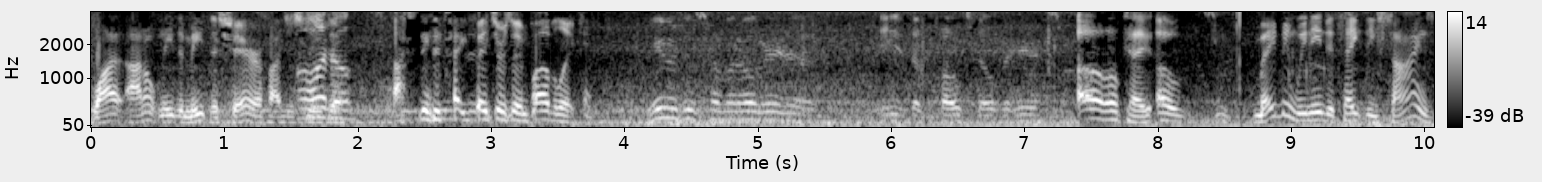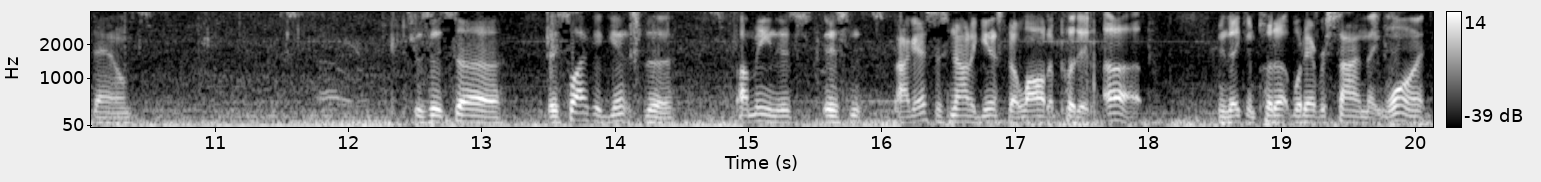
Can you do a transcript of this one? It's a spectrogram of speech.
Why? I don't need to meet the sheriff. I just Oh, need I to. I just need to take pictures in public. He was just coming over here to. He's the folks over here. Oh, okay. Oh, maybe we need to take these signs down because it's uh, it's like against the. I mean, it's it's. I guess it's not against the law to put it up. Mean, they can put up whatever sign they want.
